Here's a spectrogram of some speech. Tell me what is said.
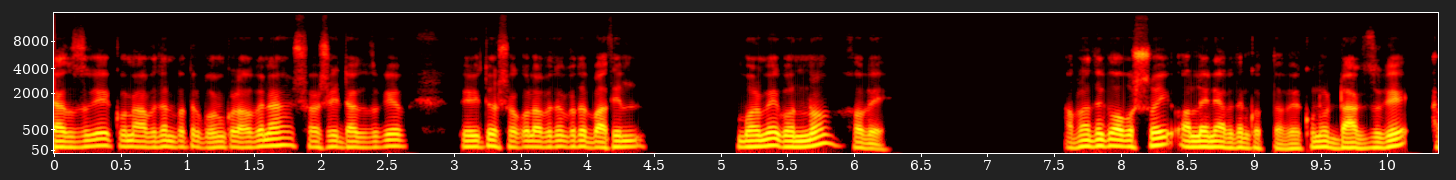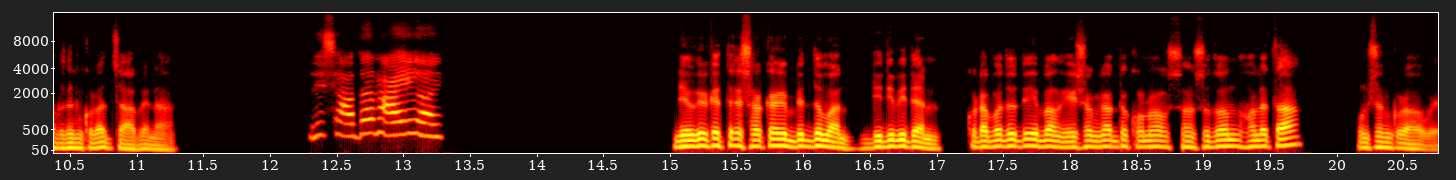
ডাকযোগে কোনো আবেদনপত্র গ্রহণ করা হবে না। সরাসরি ডাকযোগে প্রেরিত সকল আবেদনপত্র বাতিল মর্মে গণ্য হবে। আপনাদেরকে অবশ্যই অনলাইনে আবেদন করতে হবে। কোনো ডাকযোগে আবেদন করা যাবে না। নিয়োগের ক্ষেত্রে সরকারের বিদ্যমান বিধিবিধান কোটা পদ্ধতি এবং এই সংক্রান্ত কোনো সংশোধন হলে তা অনুসরণ করা হবে।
